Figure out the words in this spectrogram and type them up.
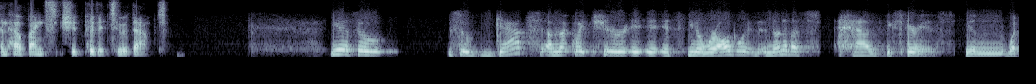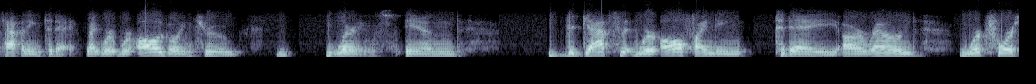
and how banks should pivot to adapt? Yeah, so so gaps, I'm not quite sure. It, it, it's, you know, we're all going, none of us have experience in what's happening today, right? We're, we're all going through learnings and the gaps that we're all finding today are around workforce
